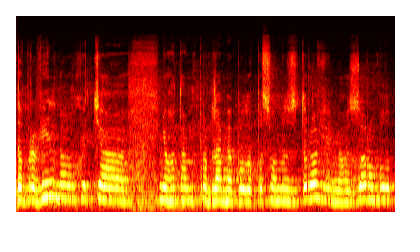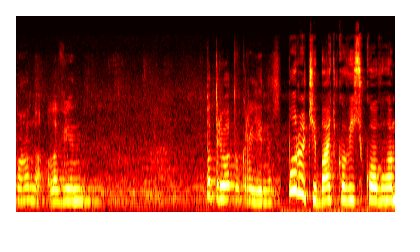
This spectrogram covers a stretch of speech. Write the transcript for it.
добровільно, хоча в нього там проблеми були по своєму здоров'ю, в нього зором було погано, але він патріот українець. Поруч і батько військового.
